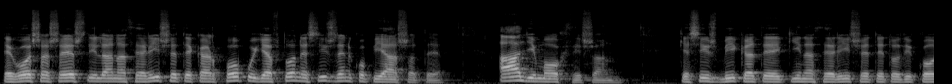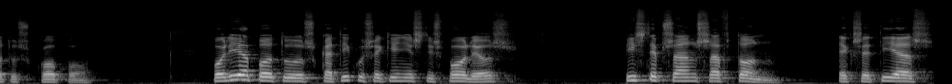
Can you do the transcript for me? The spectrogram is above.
Εγώ σας έστειλα να θερήσετε καρπό που γι' αυτόν εσείς δεν κοπιάσατε. Άλλοι μόχθησαν και εσείς μπήκατε εκεί να θερήσετε το δικό τους σκόπο. Πολλοί από τους κατοίκους εκείνης της πόλεως πίστεψαν σε Αυτόν εξαιτίας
